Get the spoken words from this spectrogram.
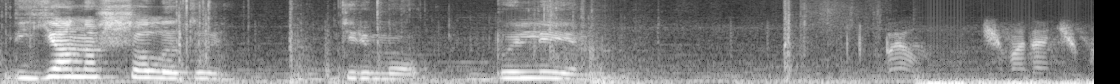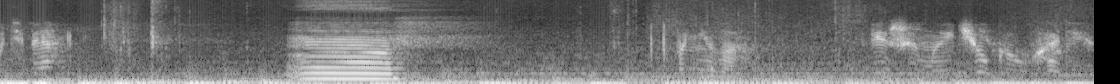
Я нашел это дерьмо. Блин. Белл, чемоданчик у тебя? А, Поняла. Вешай маячок и уходи.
